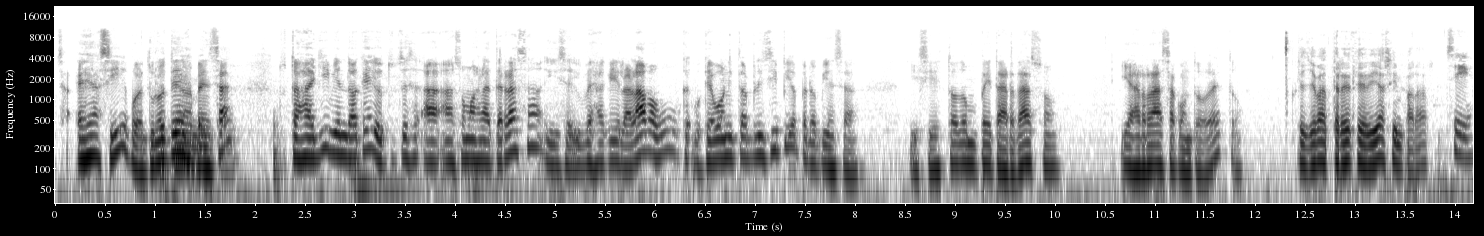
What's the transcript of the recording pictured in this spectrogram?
O sea, es así, porque tú lo tienes que pensar. Tú estás allí viendo aquello, tú te a- asomas a la terraza y se- ves aquello, la lava, uh, qué, qué bonito al principio, pero piensa, ¿y si es todo un petardazo? y arrasa con todo esto. Que lleva 13 días sin parar. Sí,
